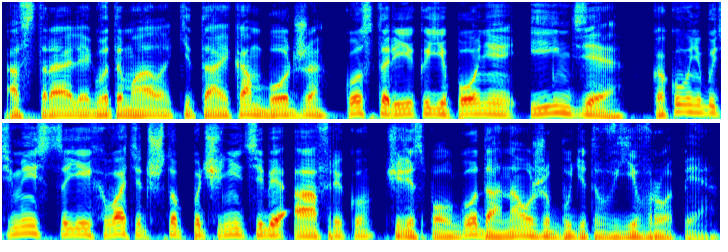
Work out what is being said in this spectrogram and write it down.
Австралия, Гватемала, Китай, Камбоджа, Коста-Рика, Япония, Индия. Какого-нибудь месяца ей хватит, чтобы починить себе Африку. Через полгода она уже будет в Европе.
